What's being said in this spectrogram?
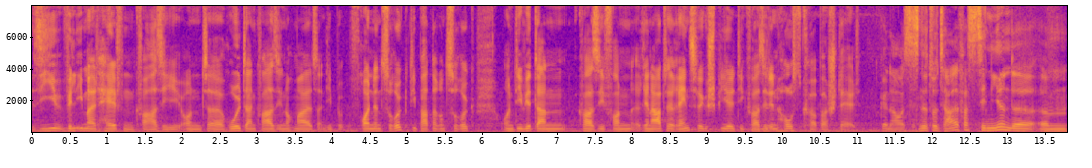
sie will ihm halt helfen quasi und äh, holt dann quasi nochmal die Freundin zurück, die Partnerin zurück und die wird dann quasi von Renate Reinswe gespielt, die quasi den Hostkörper stellt. Genau, es ist eine total faszinierende... Ähm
